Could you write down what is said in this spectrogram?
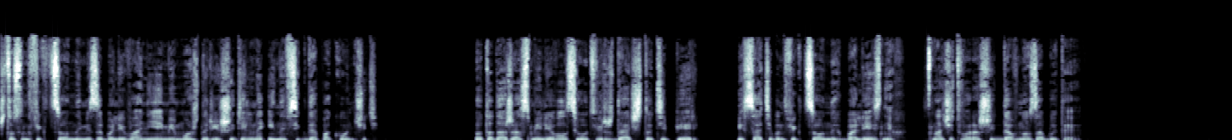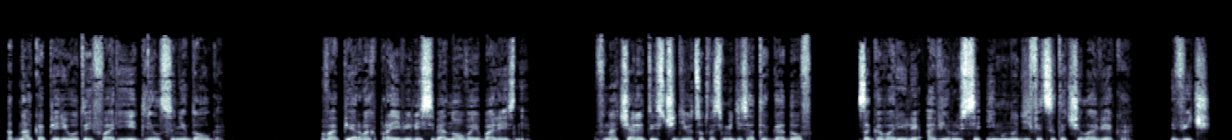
что с инфекционными заболеваниями можно решительно и навсегда покончить. Кто-то даже осмеливался утверждать, что теперь, Писать об инфекционных болезнях значит ворошить давно забытое. Однако период эйфории длился недолго. Во-первых, проявили себя новые болезни. в начале 1980-х годов заговорили о вирусе иммунодефицита человека, ВИЧ.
